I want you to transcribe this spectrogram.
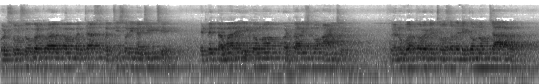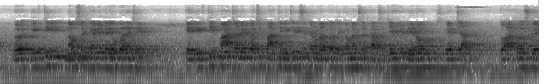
પણ 1600 કરતો આ રકમ 50 2500 ની નજીક છે. એટલે તમારે એકમનો 48 નો 8 છે. તો એનો વર્ગ કરો એટલે 64 એટલે એકમનો 4 આવે. તો 1 થી 9 સંખ્યાની અંદર એવું બને છે કે 1 થી 5 અને પછી 5 થી નીચેની સંખ્યાનો વર્ગ કરો તો એકમનો સરખા આવશે. જેમ કે 2 નો સ્ક્વેર 4 તો આટલો સ્ક્વેર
